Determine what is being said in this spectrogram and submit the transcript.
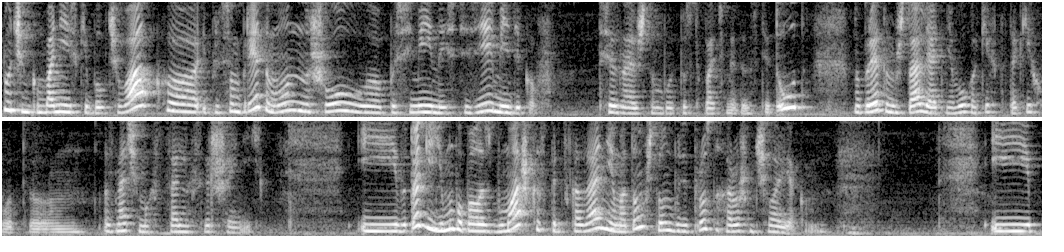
очень компанейский был чувак, и при всем при этом он шел по семейной стезе медиков. Все знали, что он будет поступать в мединститут, но при этом ждали от него каких-то таких вот эм, значимых социальных свершений. И в итоге ему попалась бумажка с предсказанием о том, что он будет просто хорошим человеком. И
